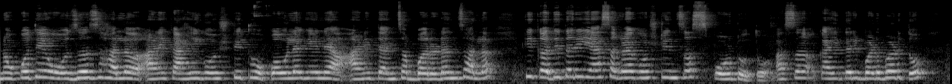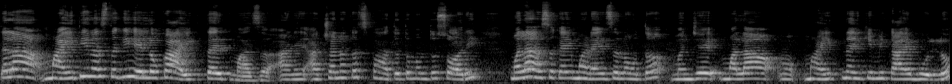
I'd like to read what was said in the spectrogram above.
नको ते ओझं झालं आणि काही गोष्टी थोपवल्या गेल्या आणि त्यांचं बर्डन झालं की कधीतरी या सगळ्या गोष्टींचा स्फोट होतो. असं काहीतरी बडबडतो. त्याला माहिती नसतं की हे लोक ऐकतायत माझं. आणि अचानकच पाहतो तो म्हणतो सॉरी मला असं काही म्हणायचं नव्हतं. म्हणजे मला माहीत नाही की मी काय बोललो.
